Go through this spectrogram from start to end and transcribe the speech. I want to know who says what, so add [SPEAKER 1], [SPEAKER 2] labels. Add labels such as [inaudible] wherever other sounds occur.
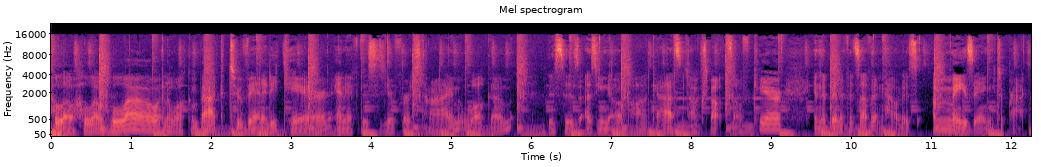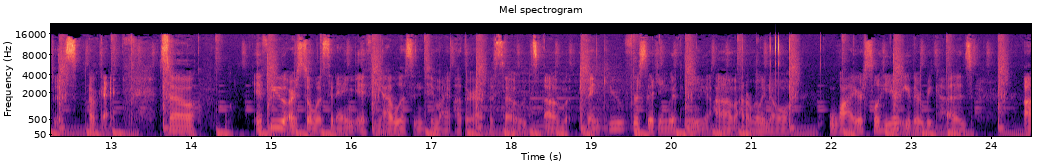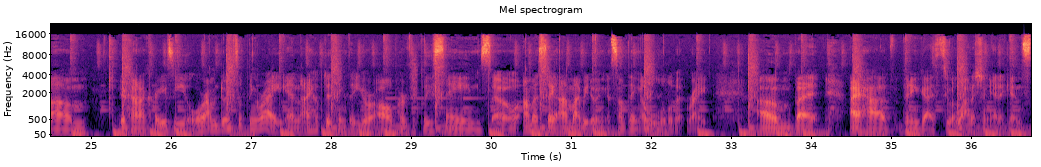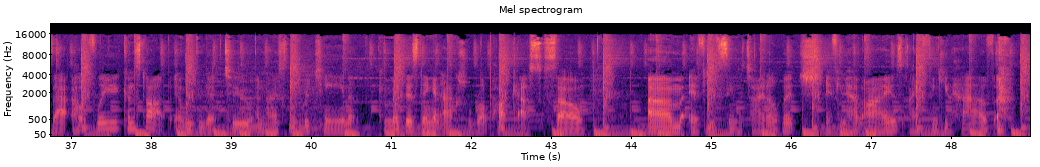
[SPEAKER 1] Hello, hello, hello, and welcome back to Vanity Care. And if this is your first time, welcome. This is, as you know, a podcast that talks about self care and the benefits of it and how it is amazing to practice. Okay, so if you are still listening, if you have listened to my other episodes, um, thank you for sticking with me. Um, I don't really know why you're still here, either because um, you're kind of crazy or I'm doing something right. And I hope to think that you're all perfectly sane. So I'm going to say I might be doing something a little bit right. Um, but I have been you guys through a lot of shenanigans that hopefully can stop and we can get to a nice little routine that can make this thing an actual real podcast. So, um, if you've seen the title, which if you have eyes, I think you have,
